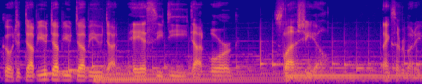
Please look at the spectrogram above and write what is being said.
go to www.ascd.org/el. Thanks, everybody.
